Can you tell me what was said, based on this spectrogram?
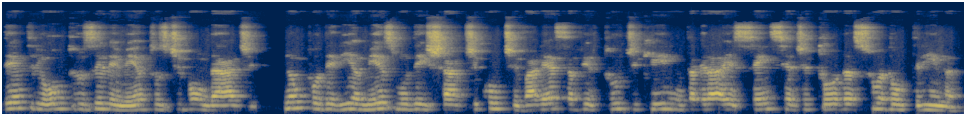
dentre outros elementos de bondade, não poderia mesmo deixar de cultivar essa virtude que integra a essência de toda a sua doutrina.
